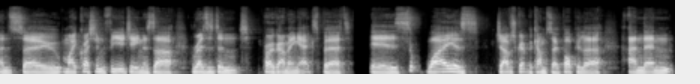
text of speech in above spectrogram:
And so, my question for you, Jean, as our resident programming expert, is why is JavaScript becomes so popular? And then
